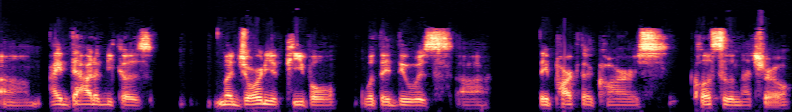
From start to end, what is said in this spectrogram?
um, I doubt it because majority of people what they do is uh, they park their cars close to the metro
